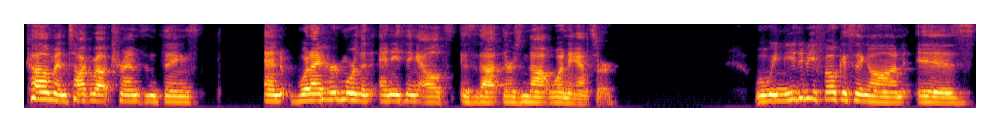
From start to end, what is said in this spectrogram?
come and talk about trends and things. And what I heard more than anything else is that there's not one answer. What we need to be focusing on is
